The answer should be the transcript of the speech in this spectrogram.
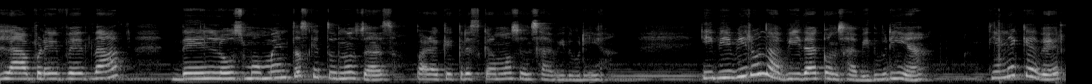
la brevedad de los momentos que tú nos das para que crezcamos en sabiduría. Y vivir una vida con sabiduría tiene que ver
